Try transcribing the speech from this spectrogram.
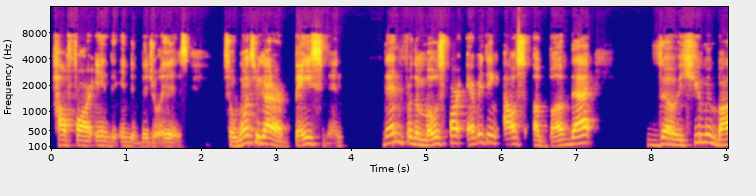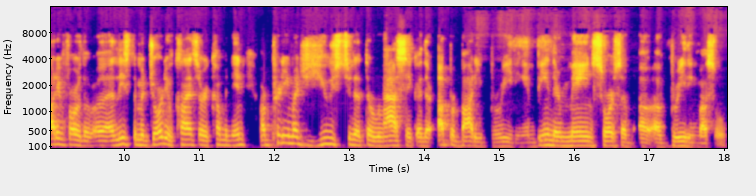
how far in the individual is. So once we got our basement, then for the most part, everything else above that, the human body, for the uh, at least the majority of clients that are coming in, are pretty much used to the thoracic or their upper body breathing and being their main source of, of, of breathing muscle.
